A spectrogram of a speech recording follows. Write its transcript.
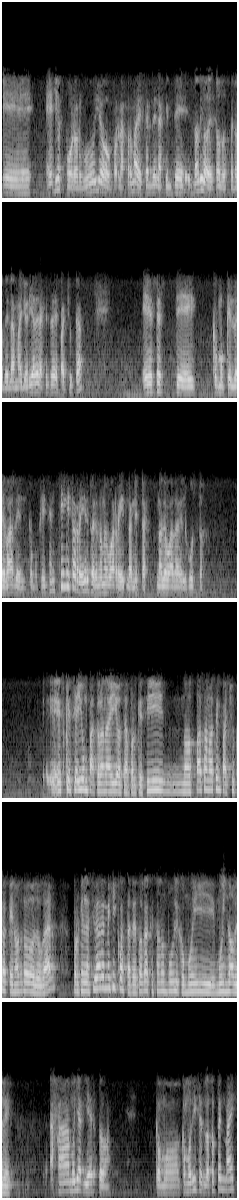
eh, ellos por orgullo o por la forma de ser de la gente, no digo de todos, pero de la mayoría de la gente de Pachuca, es este como que lo evaden, como que dicen, sí me hizo reír, pero no me voy a reír, la neta, no le voy a dar el gusto. Es que sí hay un patrón ahí, o sea, porque sí nos pasa más en Pachuca que en otro lugar, porque en la Ciudad de México hasta te toca que son un público muy muy noble. Ajá, muy abierto. Como como dices, los open mics,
